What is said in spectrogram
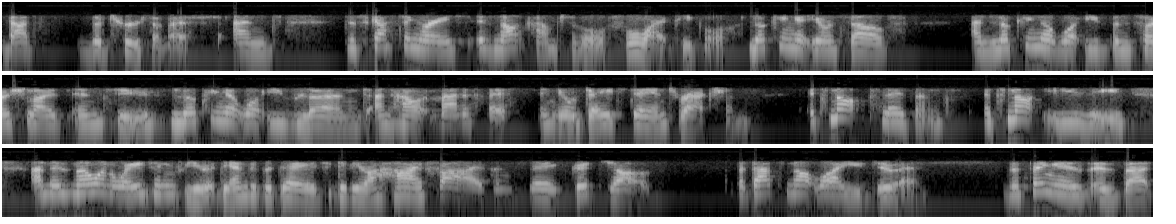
That's the truth of it. And discussing race is not comfortable for white people. Looking at yourself and looking at what you've been socialized into, looking at what you've learned and how it manifests in your day to day interactions. It's not pleasant. It's not easy. And there's no one waiting for you at the end of the day to give you a high five and say, good job. But that's not why you do it. The thing is, is that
